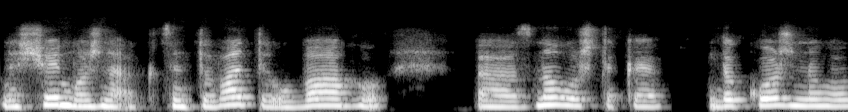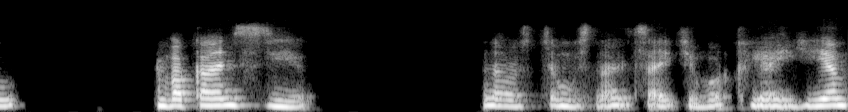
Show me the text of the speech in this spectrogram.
на що можна акцентувати увагу. Е, знову ж таки, до кожного вакансії на ось цьому навіть сайті Work.ua є е,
